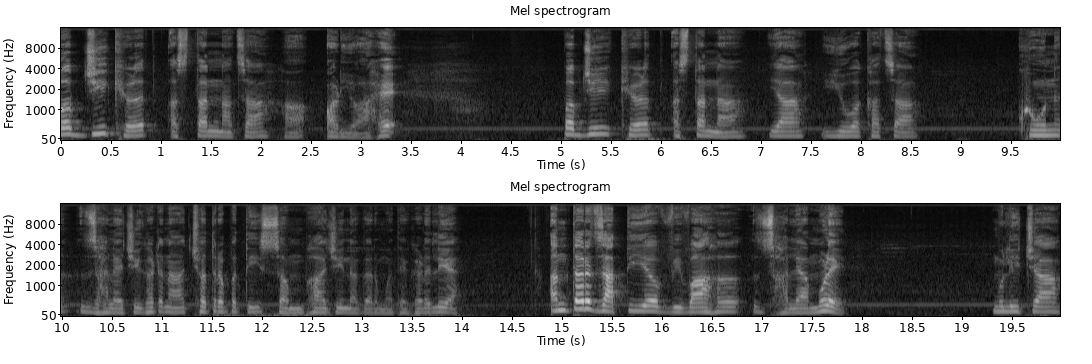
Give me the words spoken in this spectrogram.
पबजी खेळत असतानाचा हा ऑडिओ आहे. पबजी खेळत असताना या युवकाचा खून झाल्याची घटना छत्रपती संभाजीनगरमध्ये घडली आहे. आंतरजातीय विवाह झाल्यामुळे मुलीच्या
